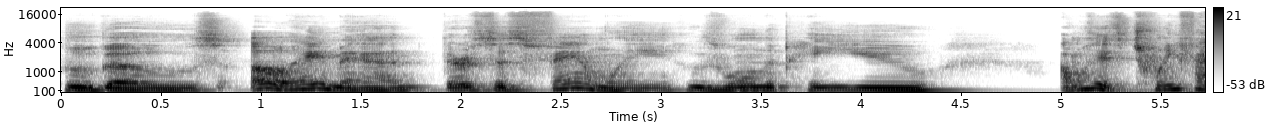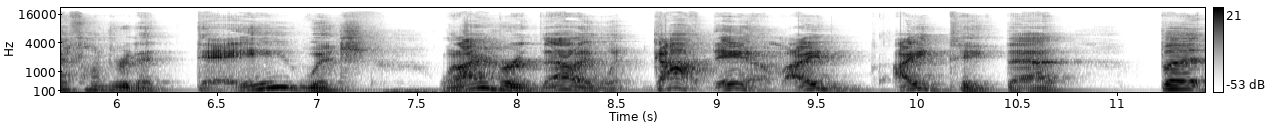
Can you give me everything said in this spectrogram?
who goes, "Oh, hey man, there's this family who's willing to pay you. I want to say it's twenty five hundred a day." Which, when I heard that, I went, "God damn, I I'd take that." But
